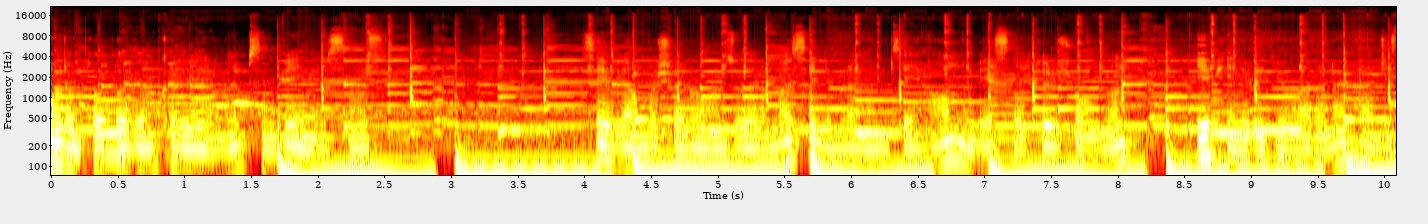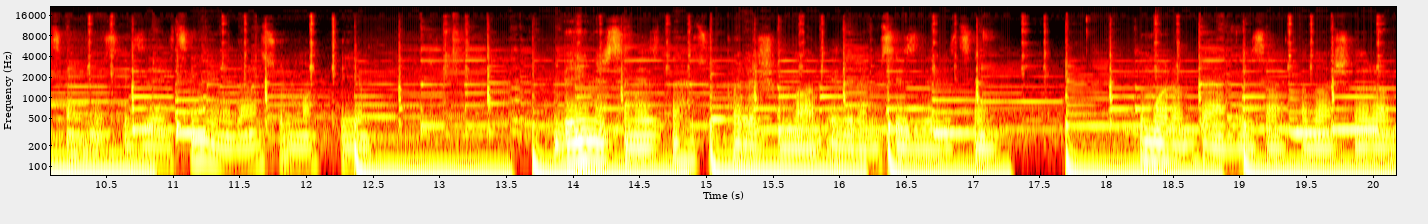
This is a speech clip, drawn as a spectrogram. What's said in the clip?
Umarım topladığım karelerin hepsini beğenirsiniz. Sevilen başarılı oyuncularıma Selim Rahim Zeyhan ve Esra Türüşoğlu'nun yepyeni videolarını her cesaretle sizler için yeniden sunmaktayım. Beğenirseniz daha çok paylaşımlar ederim sizler için. Umarım beğendiniz arkadaşlarım.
